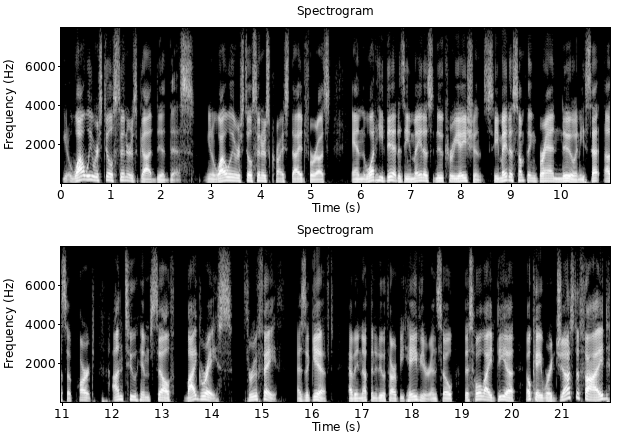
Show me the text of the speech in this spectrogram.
You know, while we were still sinners, God did this. You know, while we were still sinners, Christ died for us. And what he did is he made us new creations. He made us something brand new, and he set us apart unto himself by grace through faith as a gift, having nothing to do with our behavior. And so, this whole idea okay, we're justified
